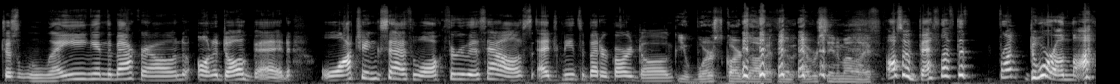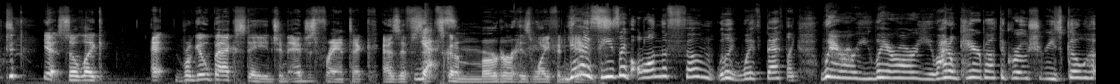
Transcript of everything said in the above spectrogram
just laying in the background on a dog bed, watching Seth walk through this house. Edge needs a better guard dog. The worst guard dog I think I've ever seen in my life. Also, Beth left the front door unlocked. Yeah, so like eh, we go backstage and Edge is frantic as if Seth's Yes. gonna murder his wife and Yes, kids. he's like on the phone, like with Beth, like, "Where are you? Where are you? I don't care about the groceries. Go,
